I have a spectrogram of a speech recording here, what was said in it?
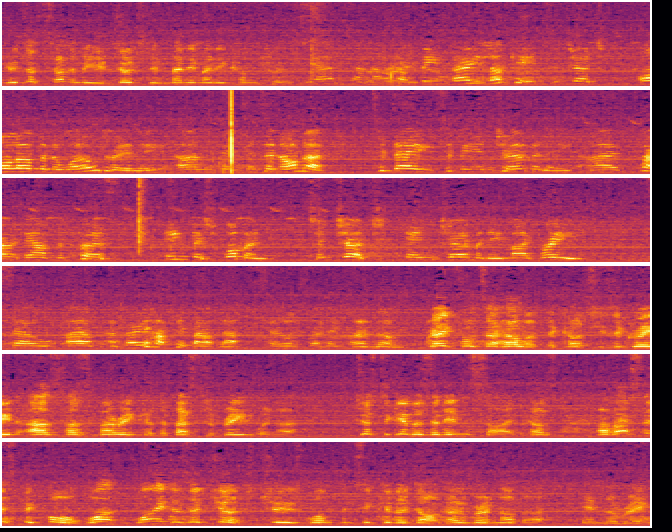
You're just telling me you've judged in many, many countries. Yes, I've been very lucky to judge all over the world, really, and it's an honour today to be in Germany. I, apparently I'm the first English woman to judge in Germany, my breed. So um, I'm very happy about that. So, and I'm grateful to Helen because she's agreed, as has Marieke, the best of breed winner, just to give us an insight. Because I've asked this before, what, why does a judge choose one particular dog over another in the ring?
